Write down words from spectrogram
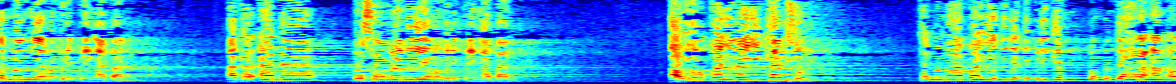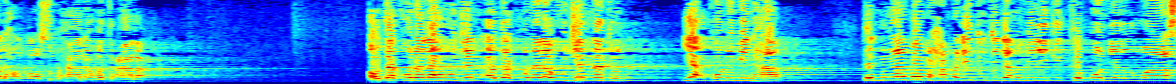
temannya memberi peringatan? Agar ada bersamanya yang memberi peringatan. Au yulqa ilaihi kanzun dan mengapa ia tidak diberikan pembendaharaan oleh Allah Subhanahu wa taala? Atau takuna lahu jan atau takuna lahu jannatun ya'kulu minha. Dan mengapa Muhammad itu tidak memiliki kebun yang luas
